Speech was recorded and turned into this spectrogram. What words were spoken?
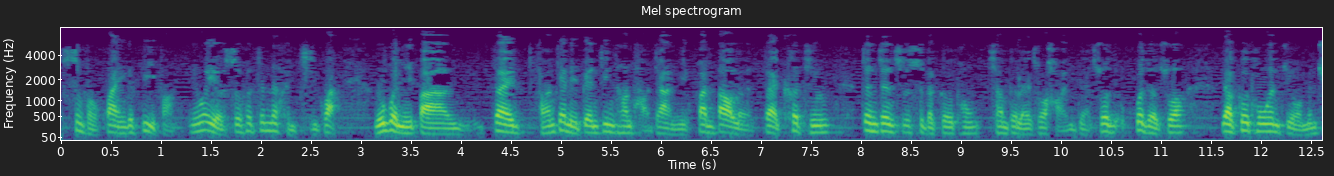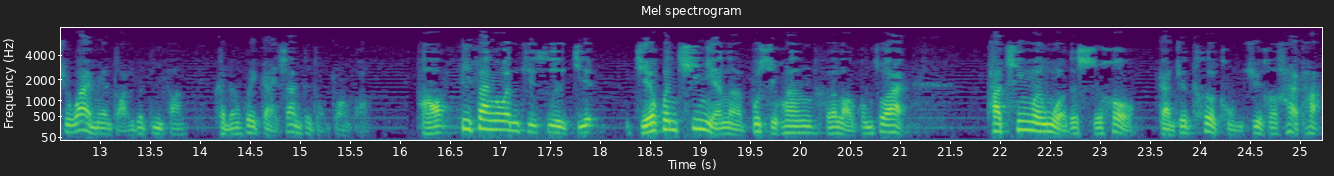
是否换一个地方？因为有时候真的很奇怪。如果你把在房间里边经常吵架，你换到了在客厅正正式式的沟通，相对来说好一点。说或者说要沟通问题，我们去外面找一个地方，可能会改善这种状况。好，第三个问题是结结婚七年了，不喜欢和老公做爱，他亲吻我的时候感觉特恐惧和害怕。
